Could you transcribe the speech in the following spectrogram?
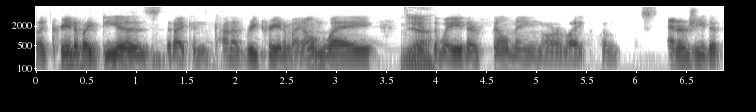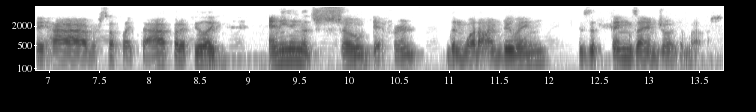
like creative ideas that I can kind of recreate in my own way, yeah. the way they're filming or like the energy that they have or stuff like that. But I feel like anything that's so different than what I'm doing is the things I enjoy the most.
